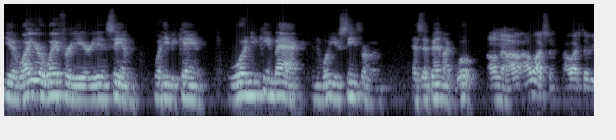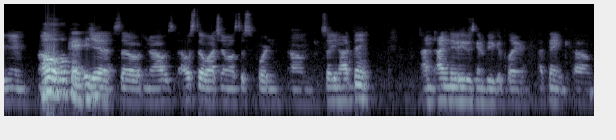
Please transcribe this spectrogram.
Yeah, while you were away for a year, you didn't see him, what he became. When you came back and what you've seen from him, has it been like, whoa? Oh no, I, I watched him. I watched every game. Um, Oh, okay. Did you? yeah. So you know, I was I was still watching him. I was still supporting. Um, so you know, I think I, I knew he was going to be a good player. I think um,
